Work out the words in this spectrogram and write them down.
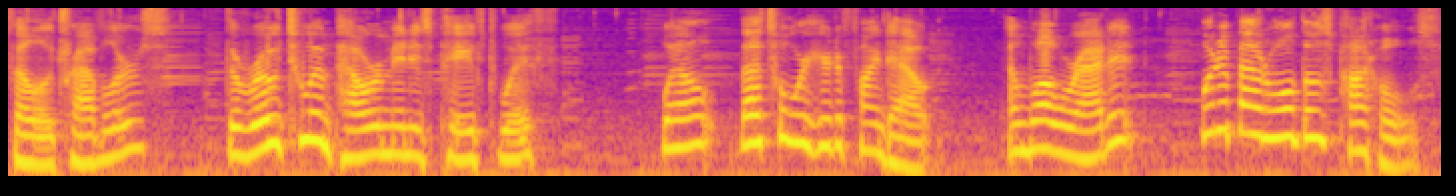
fellow travelers. The road to empowerment is paved with. Well, that's what we're here to find out. And while we're at it, what about all those potholes?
